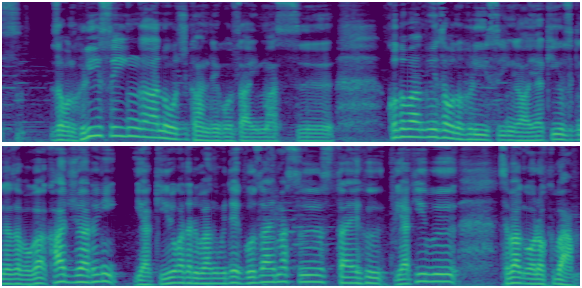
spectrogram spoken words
す。ザボのフリースインガーのお時間でございます。この番組ザボのフリースインガーは野球好きなザボがカジュアルに野球を語る番組でございます。スタイフ野球部背番号6番、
